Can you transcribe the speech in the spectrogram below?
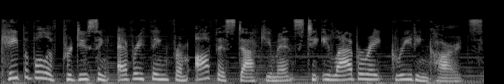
capable of producing everything from office documents to elaborate greeting cards.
